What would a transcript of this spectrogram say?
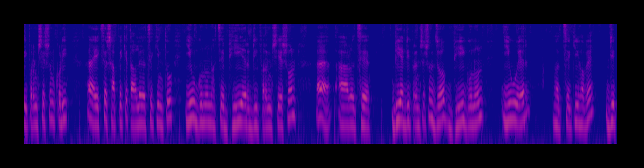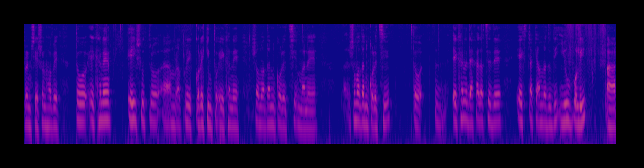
ডিফারেন্সিয়েশন করি হ্যাঁ এক্সের সাপেক্ষে, তাহলে হচ্ছে কিন্তু ইউ গুণন হচ্ছে ভি এর ডিফারেন্সিয়েশন হ্যাঁ আর হচ্ছে ভি এর ডিফারেন্সিয়েশন যোগ ভি গুণন ইউ এর হচ্ছে কি হবে? ডিফারেন্সিয়েশন হবে। তো এখানে এই সূত্র আমরা প্রয়োগ করে কিন্তু এখানে সমাধান করেছি মানে সমাধান করেছি। তো এখানে দেখা যাচ্ছে যে এক্সটাকে আমরা যদি ইউ বলি, আর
